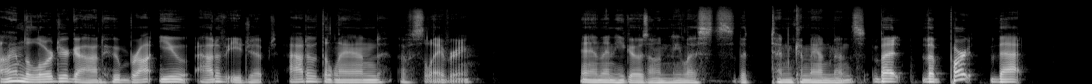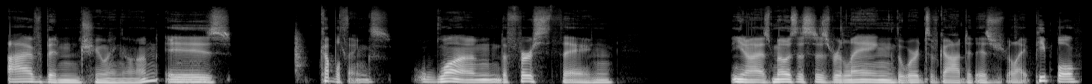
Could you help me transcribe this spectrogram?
I am the Lord your God who brought you out of Egypt, out of the land of slavery. And then he goes on and he lists the 10 commandments. But the part that I've been chewing on is a couple things. One, the first thing, you know, as Moses is relaying the words of God to the Israelite people,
